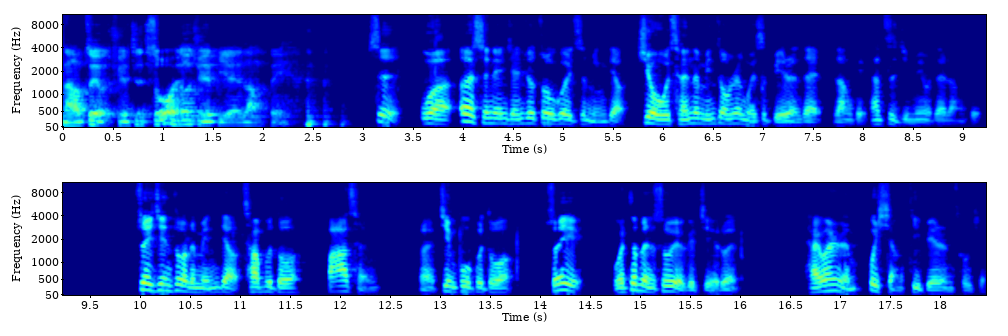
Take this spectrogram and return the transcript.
然后最有趣的是，所有人都觉得别人浪费。是我二十年前就做过一次民调，九成的民众认为是别人在浪费，他自己没有在浪费。最近做的民调差不多八成，呃，进步不多。所以我这本书有个结论：台湾人不想替别人出钱，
